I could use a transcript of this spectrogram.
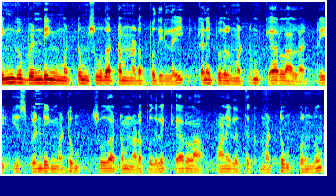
இங்கு பெண்டிங் மட்டும் சூதாட்டம் நடப்பதில்லை. கணிப்புகள் மட்டும் கேரளா லாட்ரி இஸ் பெண்டிங் மட்டும் சூதாட்டம் நடப்பதில்லை. கேரளா மாநிலத்துக்கு மட்டும் பொருந்தும்.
